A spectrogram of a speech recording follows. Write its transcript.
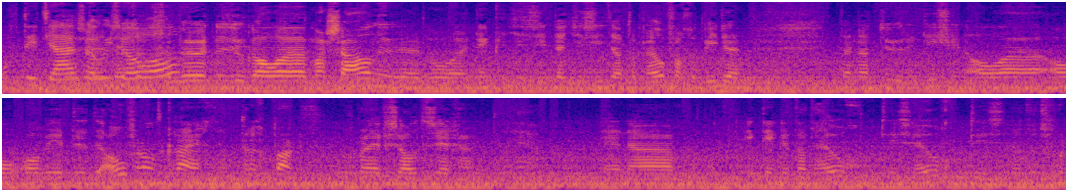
Of dit jaar sowieso dat, dat al. gebeurt natuurlijk al massaal nu. door. Ik denk dat je, ziet, dat je ziet dat op heel veel gebieden de natuur in die zin al, eh, al, alweer de, de overhand krijgt en terugpakt, om het maar even zo te zeggen. Ja. En eh, ik denk dat dat heel goed is, heel goed is. Dat het voor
